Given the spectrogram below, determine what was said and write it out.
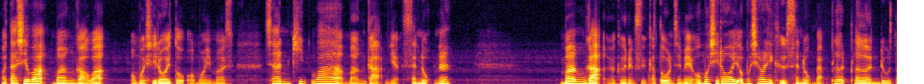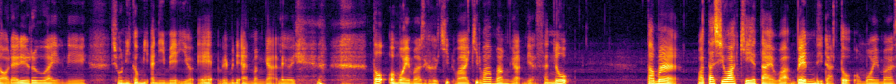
私は漫画は面白いと思います ฉันคิดว่ามังงะเนี่ยสนุกนะ มังงะก็คือหนังสือการ์ตูนใช่ไหมโอโมชิโร่โอโมชิโร่นี่คือสนุกแบบเพลิดเพลินดูต่อได้เรื่อยๆอย่างนี้ ช่วงนี้ก็มีอนิเมะเยอะเอ๊ะไม่ได้อ่านมังกะเลย โตโอโมยมาคือคิดว่าคิดว่ามังงะเนี่ยสนุก ต่อมา私は携帯は便利だと思います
